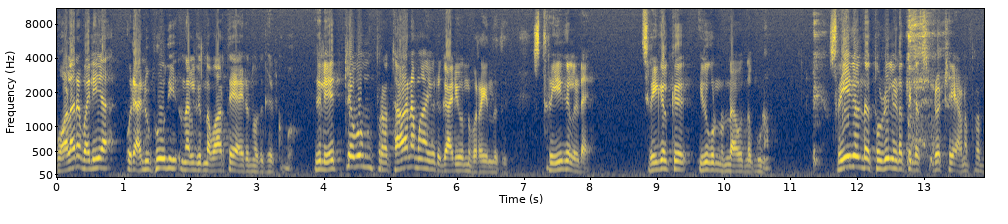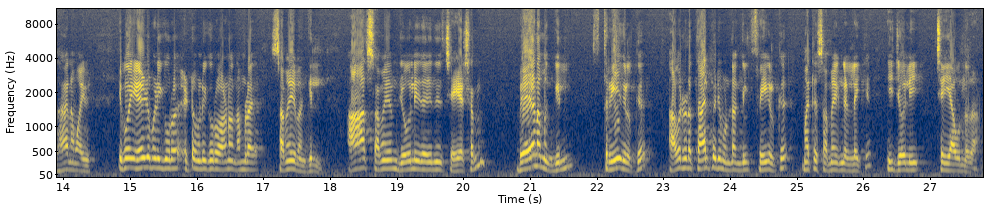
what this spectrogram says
വളരെ വലിയ ഒരു അനുഭൂതി നൽകുന്ന വാർത്തയായിരുന്നു അത് കേൾക്കുമ്പോൾ ഇതിൽ ഏറ്റവും പ്രധാനമായ ഒരു കാര്യം എന്ന് പറയുന്നത് സ്ത്രീകളുടെ സ്ത്രീകൾക്ക് ഇതുകൊണ്ടുണ്ടാകുന്ന ഗുണം. സ്ത്രീകളുടെ തൊഴിലിടത്തിന്റെ സുരക്ഷയാണ് പ്രധാനമായും. ഇപ്പോൾ ഏഴ് മണിക്കൂറോ എട്ട് മണിക്കൂറോ ആണ് നമ്മുടെ സമയമെങ്കിൽ ആ സമയം ജോലി ചെയ്തതിന് ശേഷം വേണമെങ്കിൽ സ്ത്രീകൾക്ക് അവരുടെ താല്പര്യമുണ്ടെങ്കിൽ സ്ത്രീകൾക്ക് മറ്റ് സമയങ്ങളിലേക്ക് ഈ ജോലി ചെയ്യാവുന്നതാണ്.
